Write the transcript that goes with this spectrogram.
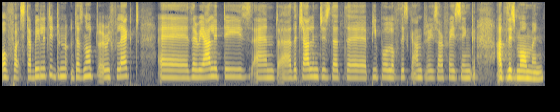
of stability, do does not reflect the realities and uh, the challenges that the people of these countries are facing at this moment.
